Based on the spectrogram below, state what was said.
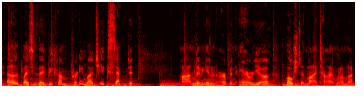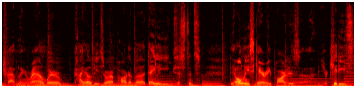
And other places, they've become pretty much accepted. I'm living in an urban area most of my time when I'm not traveling around where coyotes are a part of a daily existence. The only scary part is uh, your kitties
